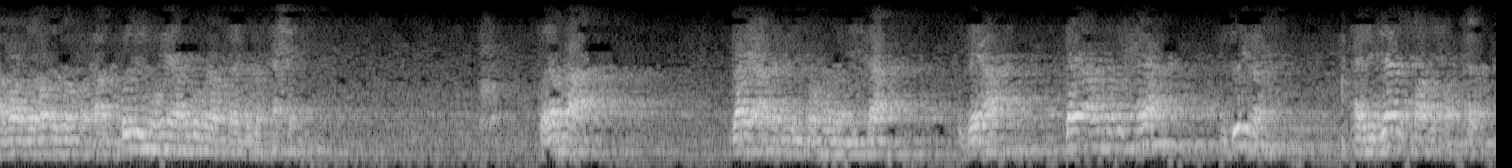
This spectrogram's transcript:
أمر بغض البصر قال كل المؤمنين يغضوا من الصلاة أشد ولما بايع النبي صلى الله عليه وسلم النساء البيعة بايعهن بالكلام بدون نفس الرجال الصالحون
